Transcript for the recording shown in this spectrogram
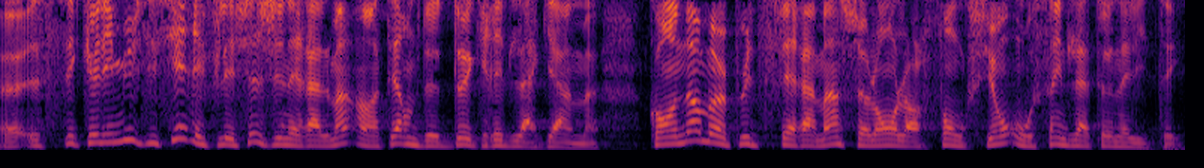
euh, c'est que les musiciens réfléchissent généralement en termes de degré de la gamme, qu'on nomme un peu différemment selon leur fonction au sein de la tonalité.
